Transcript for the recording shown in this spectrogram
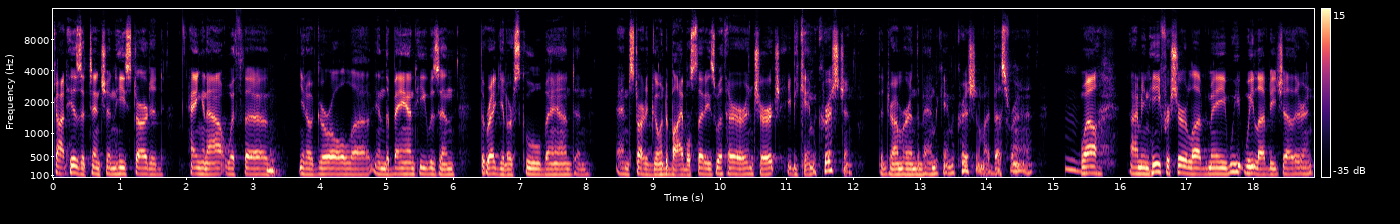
got his attention. He started hanging out with uh, you know a girl uh, in the band. He was in the regular school band and and started going to Bible studies with her in church. He became a Christian the drummer in the band became a Christian, my best friend. Well, I mean, he for sure loved me. We we loved each other, and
